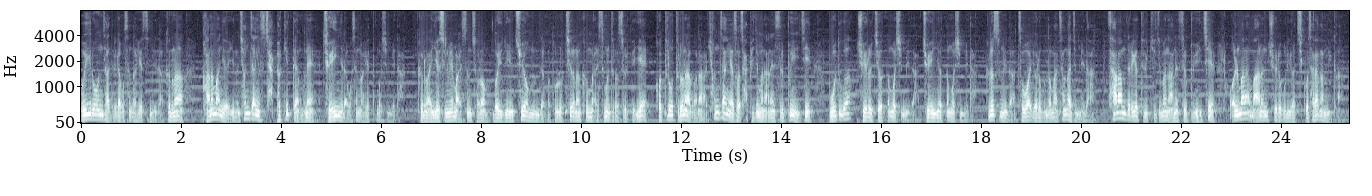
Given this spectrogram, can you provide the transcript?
의로운 자들이라고 생각했습니다. 그러나 가늠한 여인은 현장에서 잡혔기 때문에 죄인이라고 생각했던 것입니다. 그러나 예수님의 말씀처럼 너희 중에 죄 없는 자가 돌로 치라는 그 말씀을 들었을 때에 겉으로 드러나거나 현장에서 잡히지만 않았을 뿐이지 모두가 죄를 지었던 것입니다. 죄인이었던 것입니다. 그렇습니다. 저와 여러분도 마찬가지입니다. 사람들에게 들키지만 않았을 뿐이지 얼마나 많은 죄를 우리가 짓고 살아갑니까?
